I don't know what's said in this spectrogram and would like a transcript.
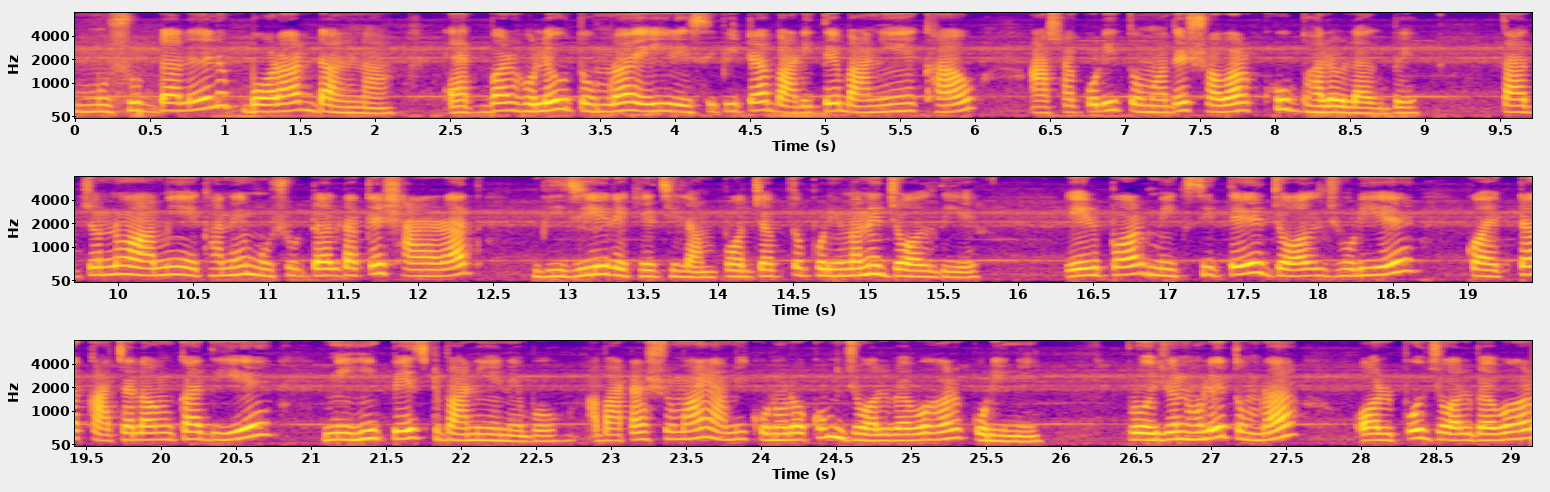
মুসুর ডালের বড়ার ডালনা একবার হলেও তোমরা এই রেসিপিটা বাড়িতে বানিয়ে খাও। আশা করি তোমাদের সবার খুব ভালো লাগবে। তার জন্য আমি এখানে মুসুর ডালটাকে সারা রাত ভিজিয়ে রেখেছিলাম পর্যাপ্ত পরিমাণে জল দিয়ে। এরপর মিক্সিতে জল ঝরিয়ে কয়েকটা কাঁচা লঙ্কা দিয়ে মিহি পেস্ট বানিয়ে নেব। বাটার সময় আমি কোনো রকম জল ব্যবহার করিনি। প্রয়োজন হলে তোমরা অল্প জল ব্যবহার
